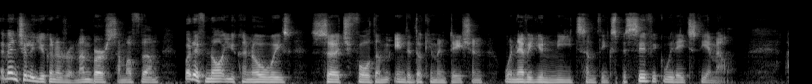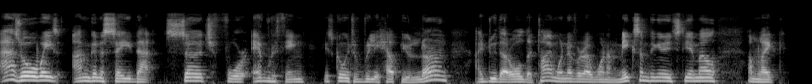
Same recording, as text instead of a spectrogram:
Eventually you're gonna remember some of them, but if not, you can always search for them in the documentation whenever you need something specific with HTML. As always, I'm going to say that search for everything is going to really help you learn. I do that all the time whenever I want to make something in HTML. I'm like,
